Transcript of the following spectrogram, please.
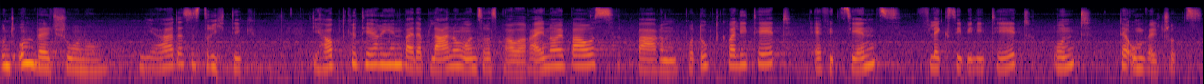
und Umweltschonung. Ja, das ist richtig. Die Hauptkriterien bei der Planung unseres Brauereineubaus waren Produktqualität, Effizienz, Flexibilität und der Umweltschutz.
